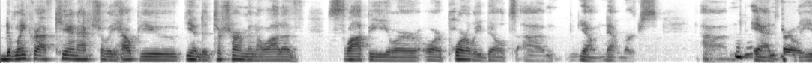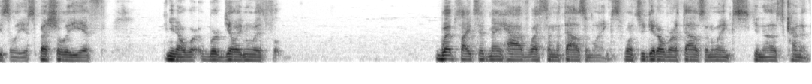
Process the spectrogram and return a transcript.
linkgraph can actually help you you know to determine a lot of sloppy or or poorly built um you know networks um, mm-hmm. and fairly easily especially if you know we're, we're dealing with websites that may have less than a thousand links. Once you get over a thousand links, you know, it's kind of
